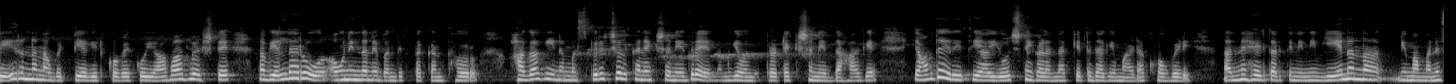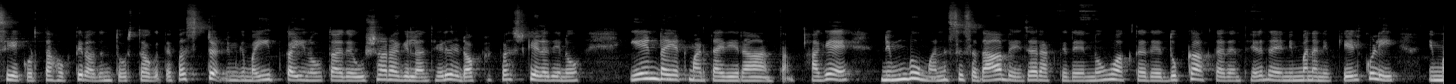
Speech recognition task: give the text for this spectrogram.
ಬೇರನ್ನು ನಾವು ಗಟ್ಟಿಯಾಗಿ ಇಟ್ಕೋಬೇಕು. ಯಾವಾಗಲೂ ಅಷ್ಟೇ ನಾವೆಲ್ಲರೂ ಅವನಿಂದನೇ ಬಂದಿರತಕ್ಕಂಥವ್ರು. ಹಾಗಾಗಿ ನಮ್ಮ ಸ್ಪಿರಿಚುವಲ್ ಕನೆಕ್ಷನ್ ಇದ್ದರೆ ನಮಗೆ ಒಂದು ಪ್ರೊಟೆಕ್ಷನ್ ಇದ್ದ ಹಾಗೆ. ಯಾವುದೇ ರೀತಿಯ ಯೋಚನೆಗಳನ್ನು ಕೆಟ್ಟದಾಗಿ ಮಾಡೋಕ್ಕೆ ಹೋಗಬೇಡಿ. ಅದನ್ನೇ ಹೇಳ್ತಾ ಇರ್ತೀನಿ, ನೀವು ಏನನ್ನು ನಿಮ್ಮ ಮನಸ್ಸಿಗೆ ಕೊಡ್ತಾ ಹೋಗ್ತೀರೋ ಅದನ್ನು ತೋರಿಸ್ತಾ ಹೋಗುತ್ತೆ. ಫಸ್ಟ್ ನಿಮಗೆ ಮೈ ಕೈ ನೋವ್ತಾ ಇದೆ, ಹುಷಾರಾಗಿಲ್ಲ ಅಂತ ಹೇಳಿದರೆ ಡಾಕ್ಟ್ರ್ ಫಸ್ಟ್ ಕೇಳೋದೇನು? ಏನು ಡಯಟ್ ಮಾಡ್ತಾ ಇದ್ದೀರಾ ಅಂತ. ಹಾಗೆ ನಿಮಗೂ ಮನಸ್ಸು ಸದಾ ಬೇಜಾರಾಗ್ತಿದೆ ನೋವು ಆಗ್ತಾಯಿದೆ ದುಃಖ ಆಗ್ತಾಯಿದೆ ಅಂತ ಹೇಳಿದ್ರೆ ನಿಮ್ಮನ್ನು ನೀವು ಕೇಳ್ಕೊಳ್ಳಿ, ನಿಮ್ಮ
